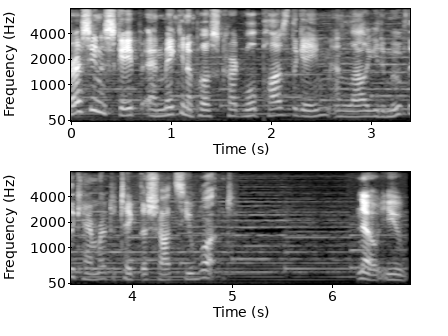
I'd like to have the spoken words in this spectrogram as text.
Pressing escape and making a postcard will pause the game and allow you to move the camera to take the shots you want. No, you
